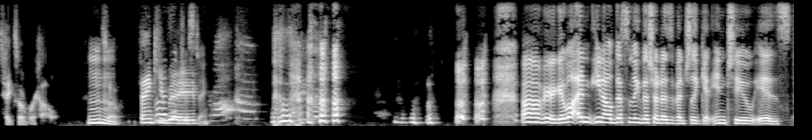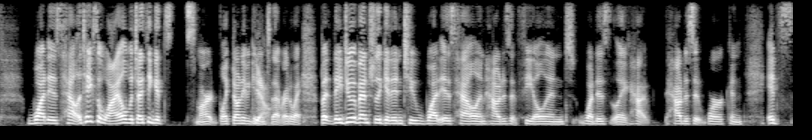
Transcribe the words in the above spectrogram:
takes over hell. Mhm. So thank Oh, you, that's babe. oh, very good. Well, and you know, that's something the show does eventually get into is what is hell. It takes a while, which I think it's smart. Like, don't even get Yeah. into that right away. But they do eventually get into what is hell and how does it feel and what is like how how does it work and it's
